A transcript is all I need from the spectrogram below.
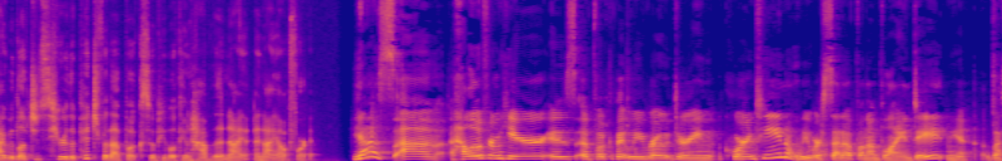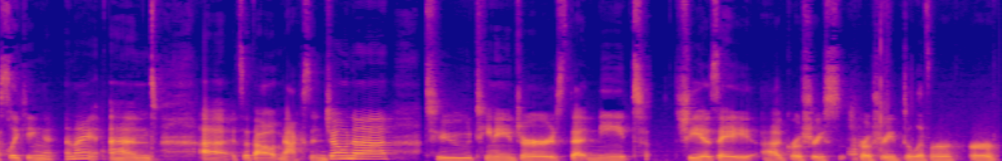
I would love to hear the pitch for that book so people can have the, an eye out for it. Yes. Um, Hello from Here is a book that we wrote during quarantine. We were set up on a blind date, Wesley King and I, and uh, it's about Max and Jonah, two teenagers that meet. She is a uh, grocery grocery deliverer.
